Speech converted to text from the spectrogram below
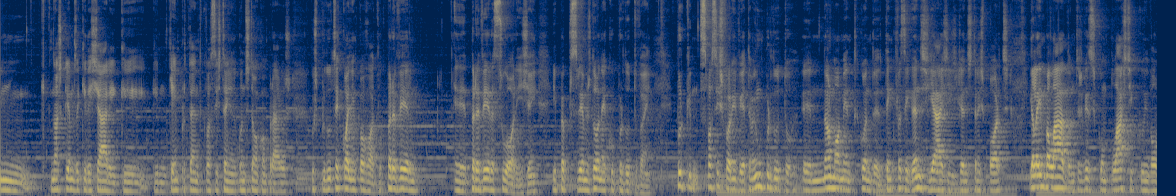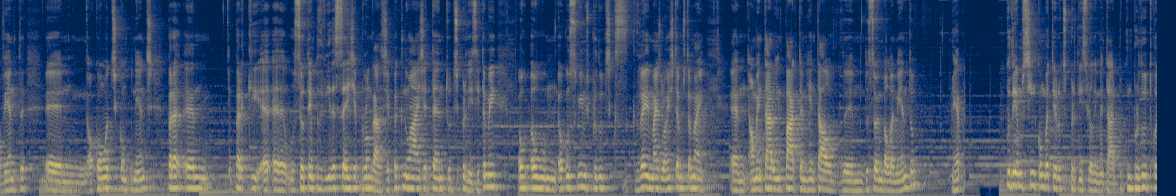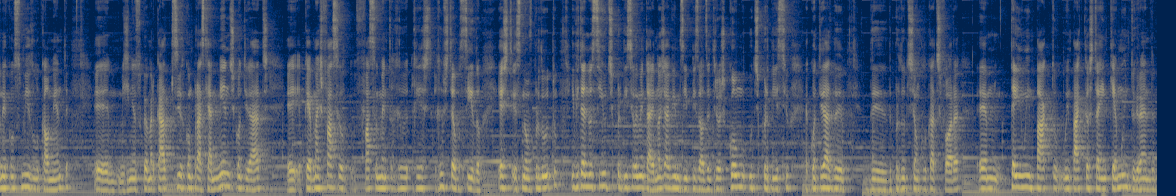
que nós queremos aqui deixar e que, que, que, é importante que vocês tenham quando estão a comprar os, os produtos é que olhem para o rótulo para ver, eh, para ver a sua origem e para percebermos de onde é que o produto vem. Porque se vocês forem ver também um produto, eh, normalmente quando tem que fazer grandes viagens, grandes transportes, ele é embalado muitas vezes com plástico envolvente eh, ou com outros componentes para eh, para que a, a, o seu tempo de vida seja prolongado, seja, para que não haja tanto desperdício. E também, ao, ao, ao consumirmos produtos que, se, que vêm mais longe, estamos também um, eh, a aumentar o impacto ambiental de, do seu embalamento. É, podemos sim combater o desperdício alimentar, porque um produto, quando é consumido localmente, eh, imaginem um supermercado, precisa comprar se há menos quantidades é, porque é mais fácil, facilmente re, restabelecido este, esse novo produto, evitando assim o desperdício alimentar. nós já vimos em episódios anteriores como o desperdício, a quantidade de, de, de produtos que são colocados fora, um, tem um impacto, o impacto que eles têm que é muito grande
